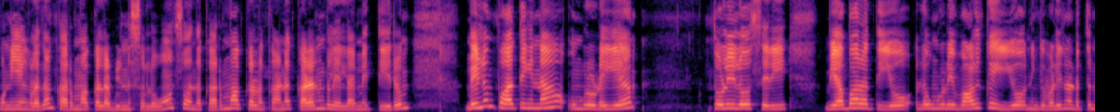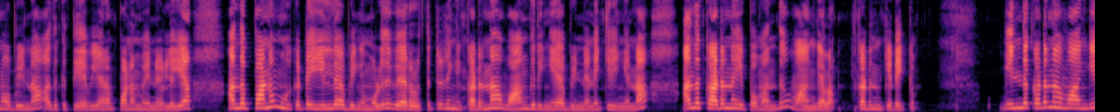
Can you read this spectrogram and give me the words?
புண்ணியங்களை தான் கர்மாக்கள் அப்படின்னு சொல்லுவோம். ஸோ அந்த கர்மாக்களுக்கான கடன்கள் எல்லாமே தீரும். மேலும் பார்த்தீங்கன்னா உங்களுடைய தொழிலோ சரி வியாபாரத்தையோ இல்லை உங்களுடைய வாழ்க்கையோ நீங்கள் வழி நடத்தணும் அப்படின்னா அதுக்கு தேவையான பணம் வேணும் இல்லையா? அந்த பணம் உங்ககிட்ட இல்லை அப்படிங்கும் பொழுது வேற ஒருத்தர் நீங்கள் கடனாக வாங்குறீங்க அப்படின்னு நினைக்கிறீங்கன்னா அந்த கடனை இப்போ வந்து வாங்கலாம். கடன் கிடைக்கும். இந்த கடனை வாங்கி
